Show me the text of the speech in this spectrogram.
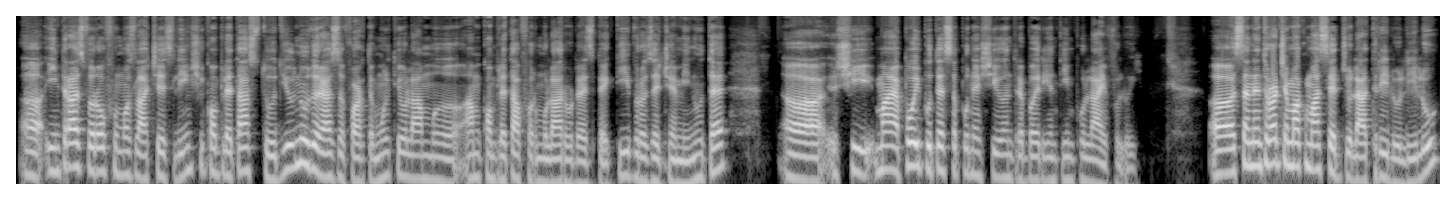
uh, intrați vă rog frumos la acest link și completați studiul. Nu durează foarte mult, eu l-am uh, am completat formularul respectiv, vreo 10 minute și mai apoi puteți să puneți și întrebări în timpul live-ului. Să ne întoarcem acum, Sergiu, la Trilu Lilu.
